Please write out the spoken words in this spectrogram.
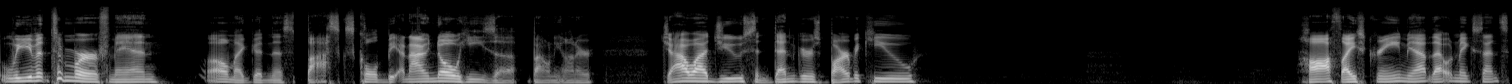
Leave it to Murph, man. Oh my goodness. Bossk's Cold Beer. And I know he's a bounty hunter. Jawa Juice and Dengar's Barbecue. Hoth ice cream. Yeah, that would make sense.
